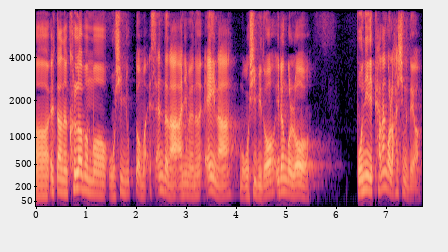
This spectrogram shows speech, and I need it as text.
어, 일단은 클럽은 뭐 56도, 뭐 샌드나 아니면은 A나 뭐 52도 이런 걸로 본인이 편한 걸로 하시면 돼요.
